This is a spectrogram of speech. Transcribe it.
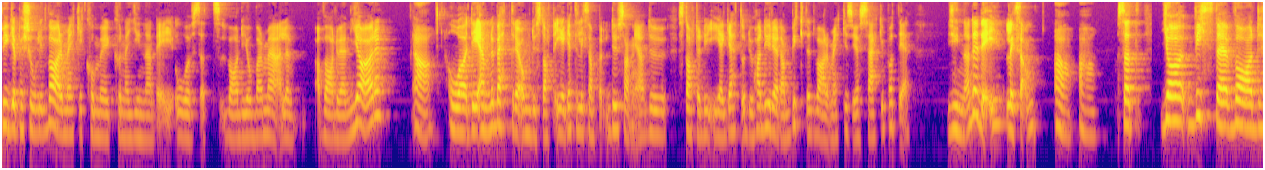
bygga personligt varumärke kommer kunna gynna dig oavsett vad du jobbar med eller vad du än gör. Ja. Och det är ännu bättre om du startar eget till exempel. Du Sanja, du startade ju eget och du hade ju redan byggt ett varumärke så jag är säker på att det gynnade dig liksom. Ja, ja. Så att jag visste vad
